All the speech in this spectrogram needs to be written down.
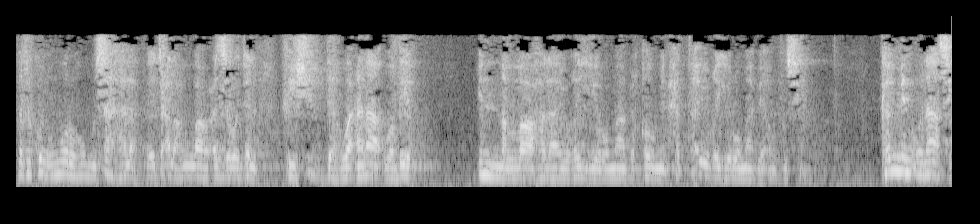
فتكون أموره مسهلة فيجعلها الله عز وجل في شدة وعناء وضيق. إن الله لا يغير ما بقوم حتى يغيروا ما بأنفسهم. كم من أناس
